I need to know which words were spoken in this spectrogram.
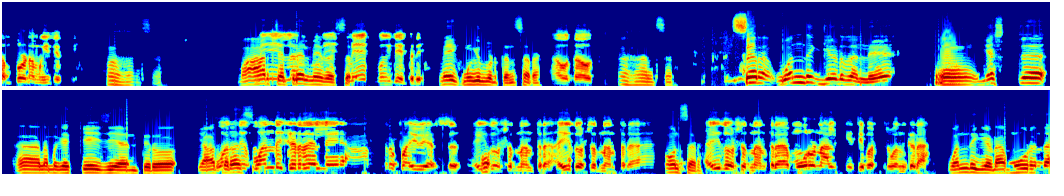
ಸಂಪೂರ್ಣ ಮುಗಿತೈತಿ. ಹಾಂ ಹಾಂ sir March April May sir ಮೇಕ್ ಮುಗಿತೈತ್ರಿ ಮೇಕ್ ಮುಗಿದ್ ಬಿಡ್ತಾನೆ ಸರ್ ಹೌದ್ ಹೌದ್ ಹಾ ಸರ್ ಸರ್ ಒಂದು ಗಿಡದಲ್ಲಿ ಎಷ್ಟ ನಮಗೆ ಕೆಜಿ ಅಂತಿರೋ ಯಾವ ತರ ಒಂದ್ ಒಂದ್ ಗಿಡದಲ್ಲಿ ಆಫ್ಟರ್ ಫೈವ್ ಇಯರ್ಸ್ ಐದ್ ವರ್ಷದ ನಂತರ ಐದ್ ವರ್ಷದ ನಂತರ ಹ್ಞೂ ಸರ್ ಐದ್ ವರ್ಷದ ನಂತರ ಮೂರು ನಾಲ್ಕು ಕೆಜಿ ಬರ್ತೀರಿ ಒಂದ್ ಗಿಡ. ಒಂದ್ ಗಿಡ ಮೂರಿಂದ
